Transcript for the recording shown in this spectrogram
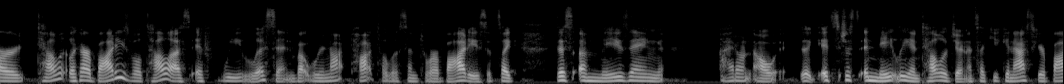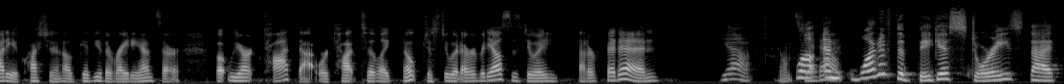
are tell like our bodies will tell us if we listen, but we're not taught to listen to our bodies. It's like this amazing I don't know, like it's just innately intelligent. It's like you can ask your body a question, and it'll give you the right answer. But we aren't taught that. We're taught to like, nope, just do what everybody else is doing, better fit in. Yeah. well, and one of the biggest stories that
